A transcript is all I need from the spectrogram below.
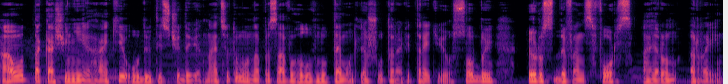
А от Такаші Нієгакі у 2019-му написав головну тему для шутера від третьої особи Earth Defense Force Iron Rain.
